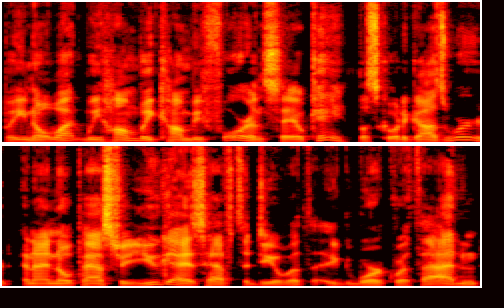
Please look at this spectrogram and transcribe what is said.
but you know what? We humbly come before and say, okay, let's go to God's word. And I know, Pastor, you guys have to deal with eh, work with that and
